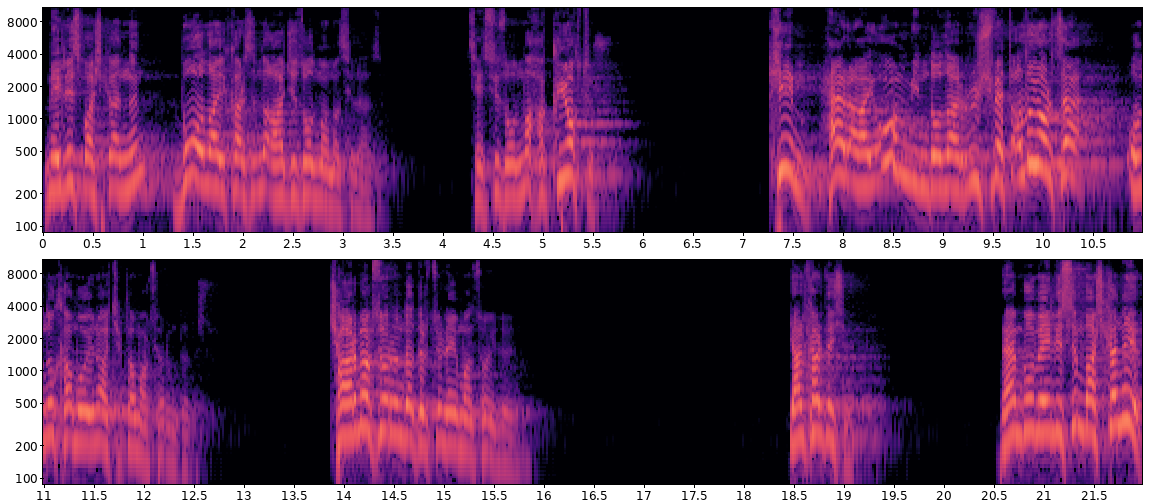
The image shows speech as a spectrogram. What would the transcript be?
meclis başkanının bu olay karşısında aciz olmaması lazım. Sessiz olma hakkı yoktur. Kim her ay 10 bin dolar rüşvet alıyorsa onu kamuoyuna açıklamak zorundadır. Çağırmak zorundadır Süleyman Soylu. Gel kardeşim. Ben bu meclisin başkanıyım.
